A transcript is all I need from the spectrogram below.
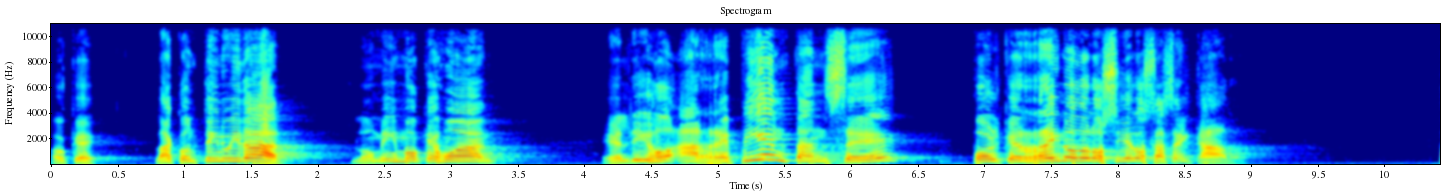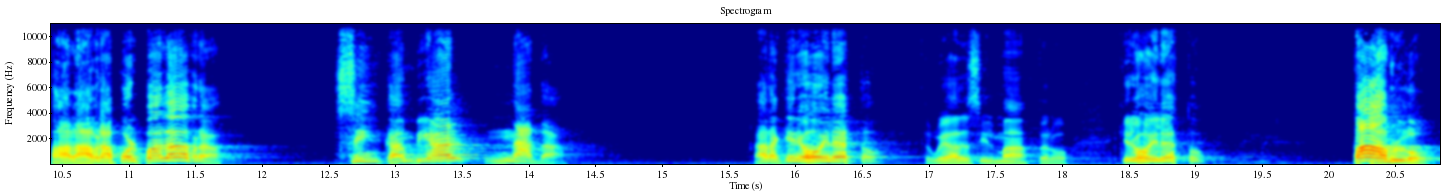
Ok, la continuidad, lo mismo que Juan. Él dijo, arrepiéntanse porque el reino de los cielos se ha acercado. Palabra por palabra, sin cambiar nada. Ahora, ¿quieres oír esto? Te voy a decir más, pero ¿quieres oír esto? Pablo,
